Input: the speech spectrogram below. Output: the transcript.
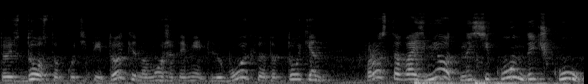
то есть доступ к OTP токену может иметь любой, кто этот токен просто возьмет на секундочку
